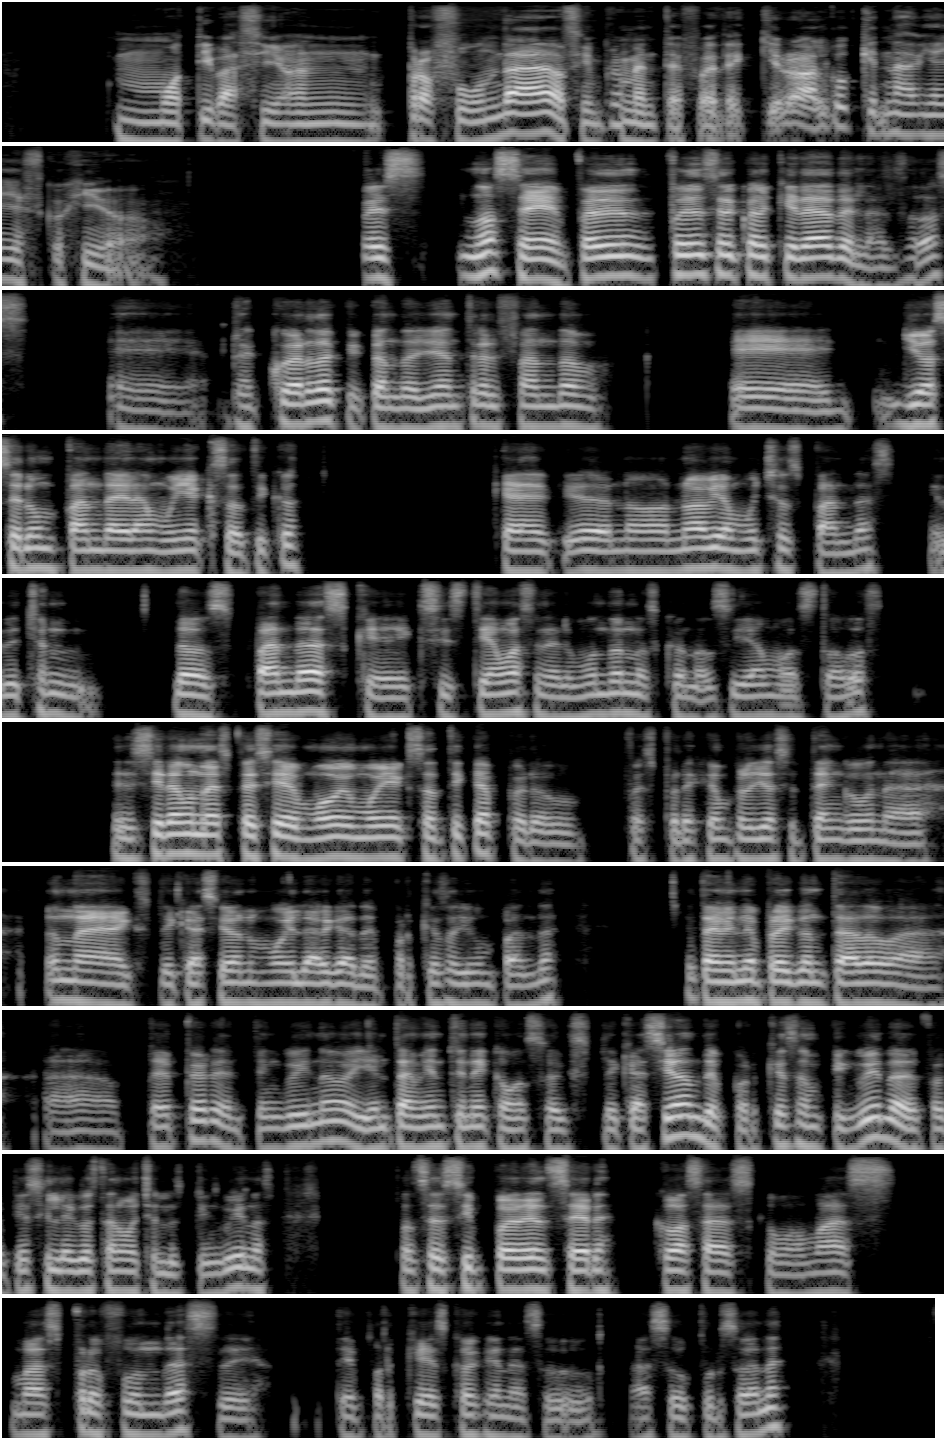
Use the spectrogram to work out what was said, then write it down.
motivación profunda o simplemente fue de quiero algo que nadie haya escogido? Pues no sé, puede, puede ser cualquiera de las dos. Eh, recuerdo que cuando yo entré al fandom, eh, yo ser un panda era muy exótico, que, no, no había muchos pandas. Y de hecho, los pandas que existíamos en el mundo nos conocíamos todos. Es decir, era una especie muy, muy exótica, pero pues por ejemplo, yo sí tengo una, una explicación muy larga de por qué soy un panda. También le he preguntado a, a Pepper, el pingüino, y él también tiene como su explicación de por qué es un pingüino, de por qué sí le gustan mucho los pingüinos. Entonces sí pueden ser cosas como más, más profundas de, de por qué escogen a su, a su persona.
